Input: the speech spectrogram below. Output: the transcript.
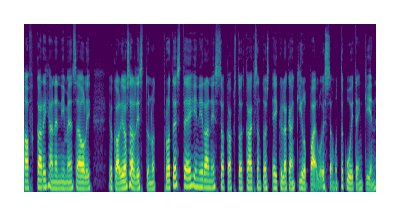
Afkari hänen nimensä oli, joka oli osallistunut protesteihin Iranissa 2018, ei kylläkään kilpailuissa, mutta kuitenkin.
